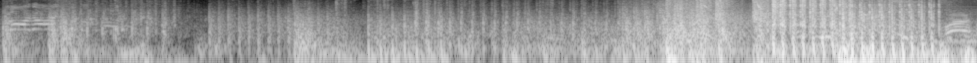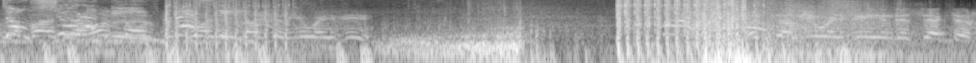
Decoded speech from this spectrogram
Got eyes on the ball. Don't shoot at me, Bessie! Counter UAV. Hostile UAV in the sector.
